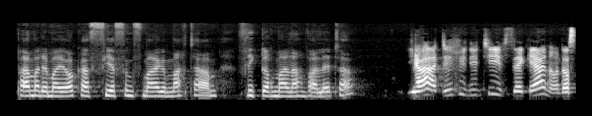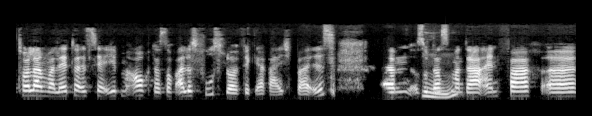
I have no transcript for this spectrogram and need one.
Palma de Mallorca vier, fünf Mal gemacht haben? Flieg doch mal nach Valletta. Ja, definitiv, sehr gerne. Und das Tolle an Valletta ist ja eben auch, dass auch alles fußläufig erreichbar ist, ähm, sodass mhm. man da einfach äh,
